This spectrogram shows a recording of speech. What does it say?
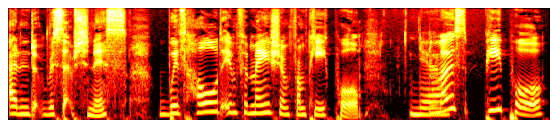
and receptionists withhold information from people, Yeah. most people,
